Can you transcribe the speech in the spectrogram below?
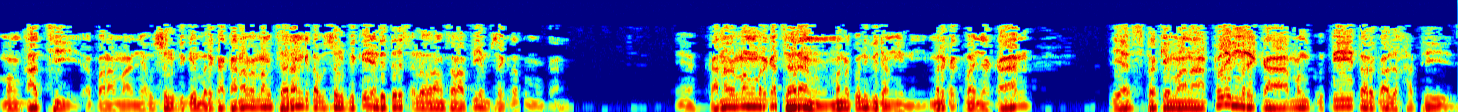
mengkaji apa namanya usul fikih mereka karena memang jarang kita usul fikih yang ditulis oleh orang salafi yang bisa kita temukan. Ya, karena memang mereka jarang menekuni bidang ini. Mereka kebanyakan ya sebagaimana klaim mereka mengikuti tarik hadis.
